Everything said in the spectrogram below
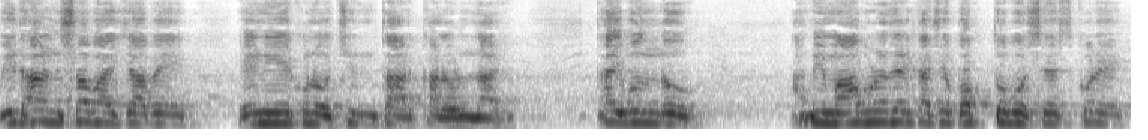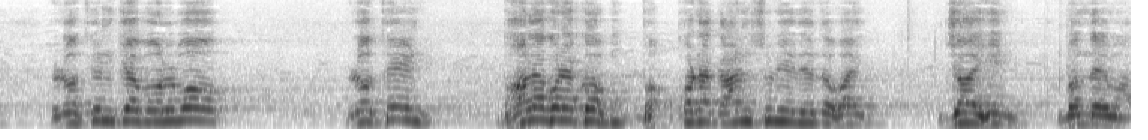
বিধানসভায় যাবে। এ নিয়ে কোনো চিন্তার কারণ নাই। তাই বন্ধু, আমি মা বোনেদের কাছে বক্তব্য শেষ করে রথিনকে বলব, রথিন, ভালো করে কটা গান শুনিয়ে দিতে ভাই। জয় হিন্দ, বন্দে মা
